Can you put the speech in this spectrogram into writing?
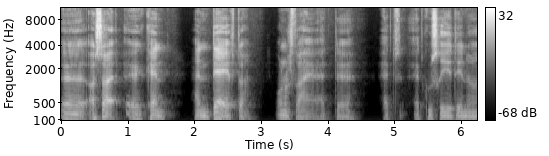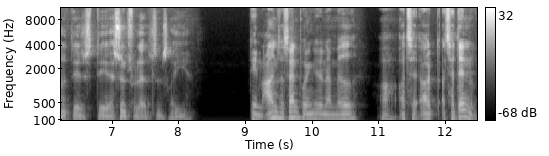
øh, og så øh, kan han derefter understrege, at, øh, at, at Guds rige, det er, noget, det, det er syndsforladelsens rige. Det er en meget interessant pointe, den er med at, at, tage, at, at tage den,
